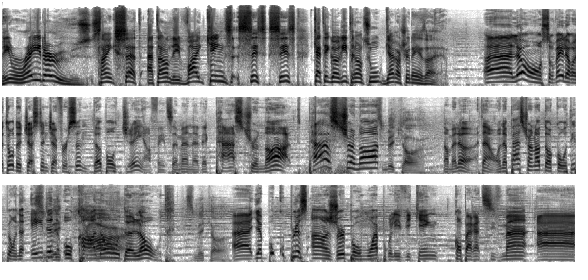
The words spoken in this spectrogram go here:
Les Raiders 5-7 attendent les Vikings 6-6, catégorie 30 sous, garoché dans les airs. Euh, là, on surveille le retour de Justin Jefferson, Double J en fin de semaine avec Pastronaut. Pastronaut! Tu m'écœures. Non, mais là, attends, on a Pastronaut d'un côté, puis on a Aiden. O'Connell de l'autre. Tu m'écœures. Euh, Il y a beaucoup plus en jeu pour moi pour les Vikings comparativement à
